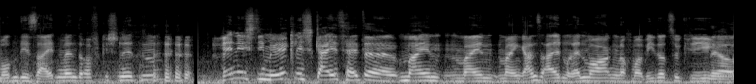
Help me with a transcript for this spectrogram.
wurden die Seitenwände aufgeschnitten. Wenn ich die Möglichkeit hätte, meinen mein, mein ganz alten Rennwagen nochmal wiederzukriegen, Ja.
